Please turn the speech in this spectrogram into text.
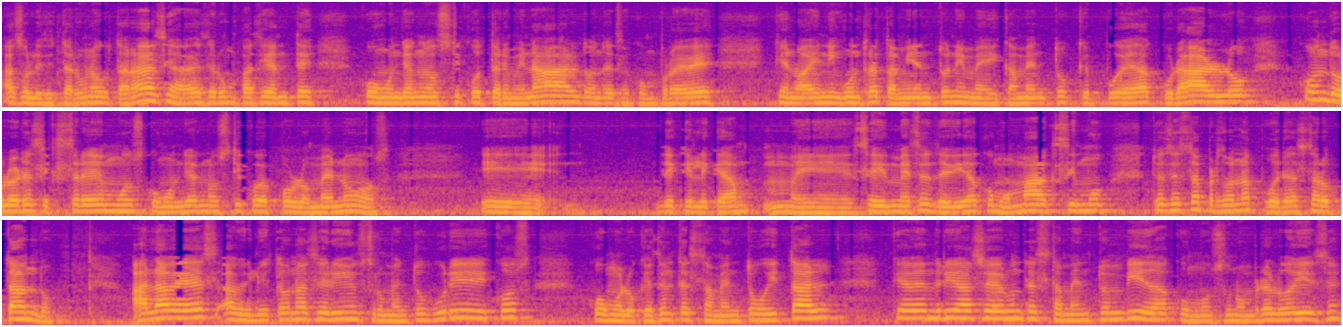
a solicitar una eutanasia. Debe ser un paciente con un diagnóstico terminal, donde se compruebe que no hay ningún tratamiento ni medicamento que pueda curarlo, con dolores extremos, con un diagnóstico de por lo menos... Eh, de que le quedan eh, seis meses de vida como máximo, entonces esta persona podría estar optando. A la vez, habilita una serie de instrumentos jurídicos, como lo que es el testamento vital, que vendría a ser un testamento en vida, como su nombre lo dice,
